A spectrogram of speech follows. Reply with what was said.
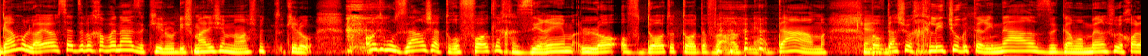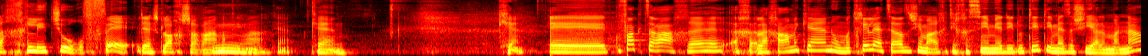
גם הוא לא היה עושה את זה בכוונה, זה כאילו נשמע לי שממש, כאילו, מאוד מוזר שהתרופות לחזירים לא עובדות אותו דבר על בני אדם. כן. והעובדה שהוא החליט שהוא וטרינר, זה גם אומר שהוא יכול להחליט שהוא רופא. יש לו הכשרה מתאימה, כן. כן. כן. אה, תקופה קצרה אחרי, אח- לאחר מכן, הוא מתחיל לייצר איזושהי מערכת יחסים ידידותית עם איזושהי אלמנה,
